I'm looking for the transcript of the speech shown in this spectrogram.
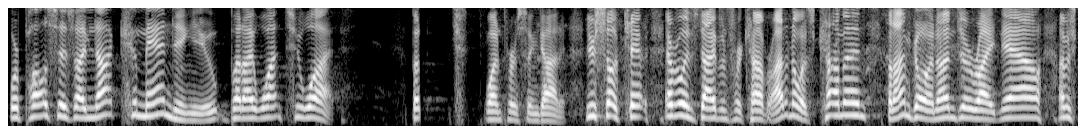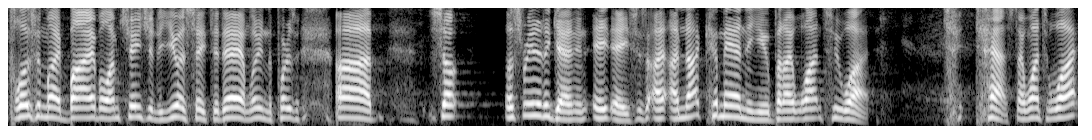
where Paul says, I'm not commanding you, but I want to what? One person got it. You're so care- everyone's diving for cover. I don't know what's coming, but I'm going under right now. I'm just closing my Bible. I'm changing to USA Today. I'm learning the part. Uh, so let's read it again in 8a. It says, I, am not commanding you, but I want to what? T- test. I want to what?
